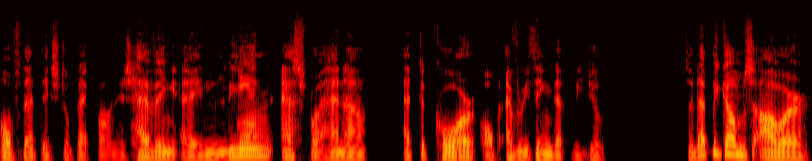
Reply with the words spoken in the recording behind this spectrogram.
of that digital backbone is having a lean S4 HANA at the core of everything that we do. So that becomes our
